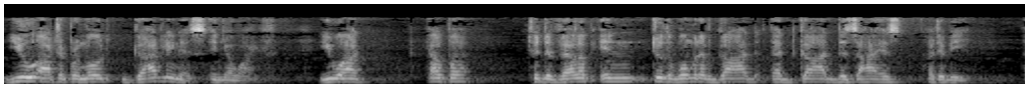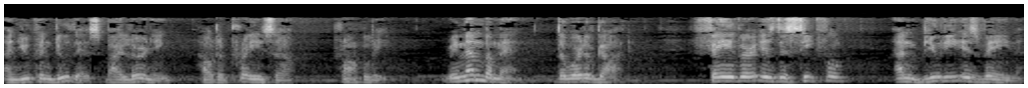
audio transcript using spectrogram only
you are to promote godliness in your wife. You are help her to develop into the woman of God that God desires her to be. And you can do this by learning how to praise her properly. Remember, men, the word of God. Favor is deceitful and beauty is vain.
